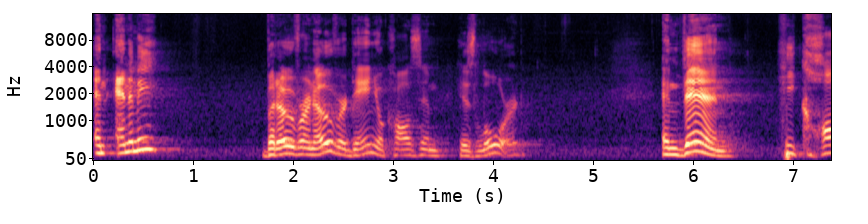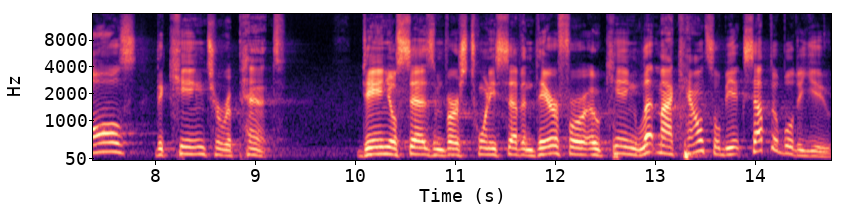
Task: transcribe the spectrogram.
an enemy? But over and over, Daniel calls him his Lord. And then he calls the king to repent. Daniel says in verse 27 Therefore, O king, let my counsel be acceptable to you.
